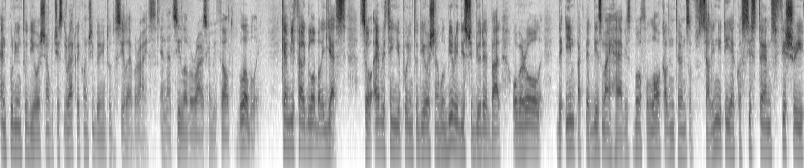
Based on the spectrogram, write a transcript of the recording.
and put into the ocean, which is directly contributing to the sea level rise. And that sea level rise can be felt globally can be felt globally, yes. So everything you put into the ocean will be redistributed, but overall, the impact that this might have is both local in terms of salinity, ecosystems, fishery,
